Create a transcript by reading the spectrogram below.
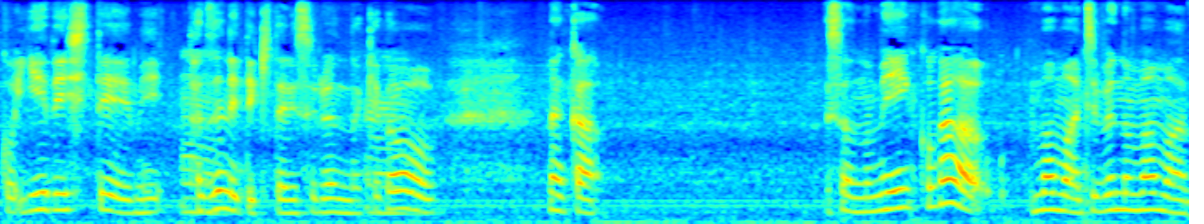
こう家出してめ訪ねてきたりするんだけど、なんかその姪っ子がママ自分のママ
